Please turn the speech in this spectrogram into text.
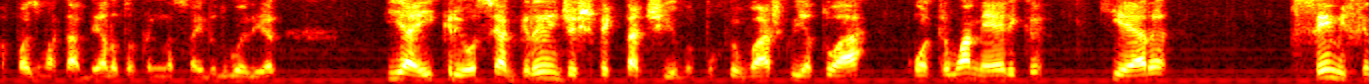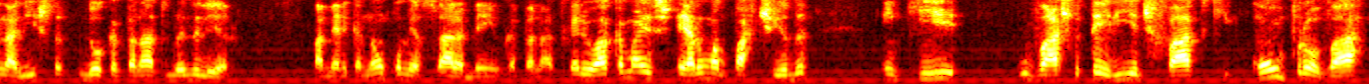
após uma tabela tocando na saída do goleiro. E aí criou-se a grande expectativa, porque o Vasco ia atuar contra o América, que era semifinalista do Campeonato Brasileiro. O América não começara bem o Campeonato Carioca, mas era uma partida em que o Vasco teria de fato que comprovar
